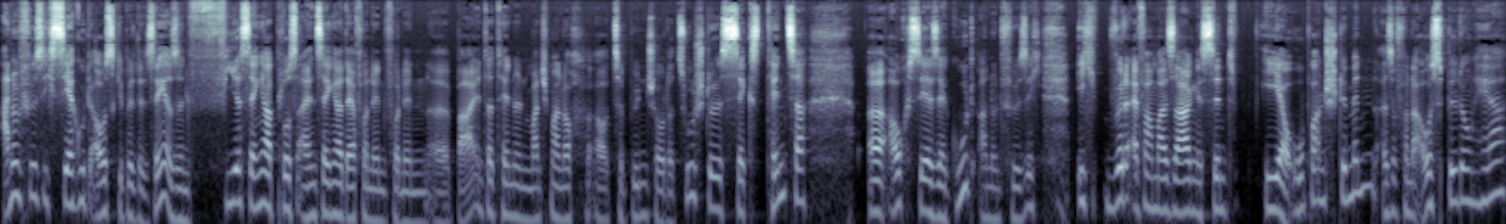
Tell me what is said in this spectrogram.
an und für sich sehr gut ausgebildete Sänger. Es sind vier Sänger plus ein Sänger, der von den, von den äh, Bar Entertainment manchmal noch äh, zur Bühnenshow dazustößt. Sechs Tänzer, äh, auch sehr, sehr gut an und für sich. Ich würde einfach mal sagen, es sind eher Opernstimmen, also von der Ausbildung her.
